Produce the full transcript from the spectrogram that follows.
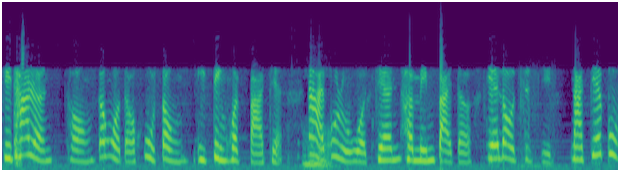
其他人从跟我的互动一定会发现。那还不如我先很明白的揭露自己。哪些部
